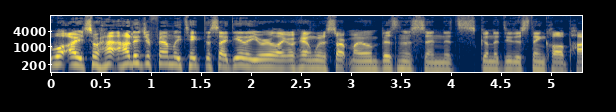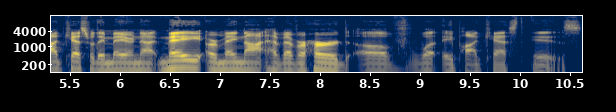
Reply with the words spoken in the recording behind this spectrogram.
well, all right. So, how, how did your family take this idea that you were like, okay, I'm going to start my own business, and it's going to do this thing called podcast, where they may or not may or may not have ever heard of what a podcast is.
